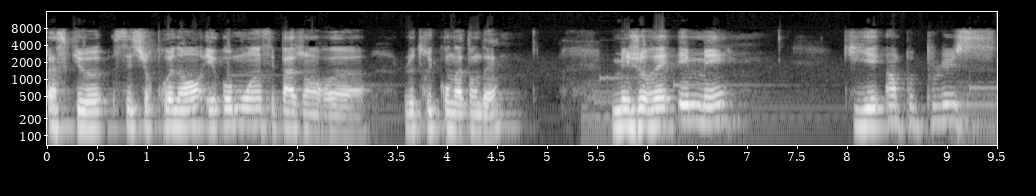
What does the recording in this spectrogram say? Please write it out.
Parce que c'est surprenant et au moins c'est pas genre euh, le truc qu'on attendait. Mais j'aurais aimé qu'il y ait un peu plus,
